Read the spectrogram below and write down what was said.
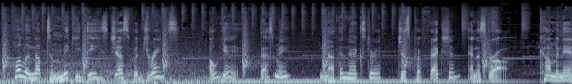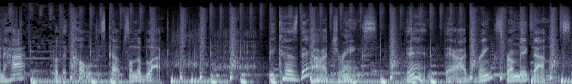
Pulling up to Mickey D's just for drinks? Oh, yeah, that's me. Nothing extra, just perfection and a straw. Coming in hot for the coldest cups on the block. Because there are drinks, then there are drinks from McDonald's.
